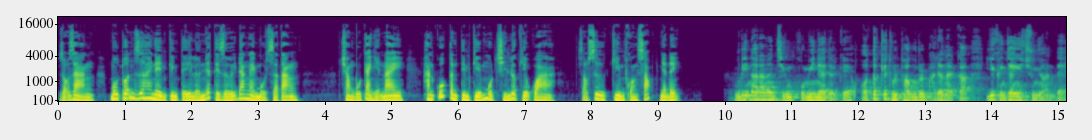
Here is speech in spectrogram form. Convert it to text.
Rõ ràng, mâu thuẫn giữa hai nền kinh tế lớn nhất thế giới đang ngày một gia tăng. Trong bối cảnh hiện nay, Hàn Quốc cần tìm kiếm một chiến lược hiệu quả, giáo sư Kim Quang Sóc nhận định. 우리나라는 지금 고민해야 될게 어떻게 돌파구를 마련할까 이게 굉장히 중요한데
